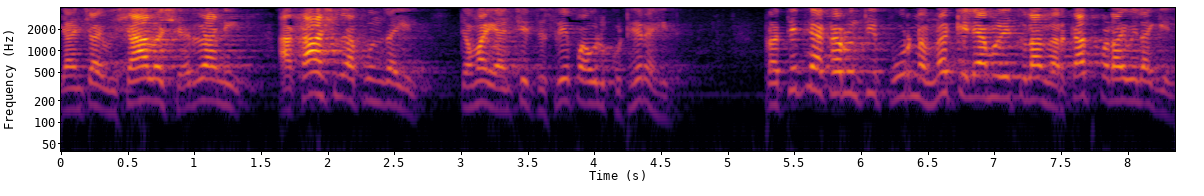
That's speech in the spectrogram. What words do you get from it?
यांच्या विशाल शरीराने आकाश व्यापून जाईल. तेव्हा यांचे तिसरे पाऊल कुठे राहील? प्रतिज्ञा करून ती पूर्ण न केल्यामुळे तुला नरकात पडावी लागेल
